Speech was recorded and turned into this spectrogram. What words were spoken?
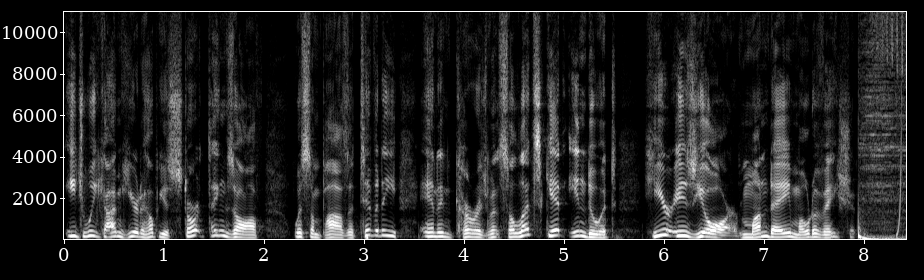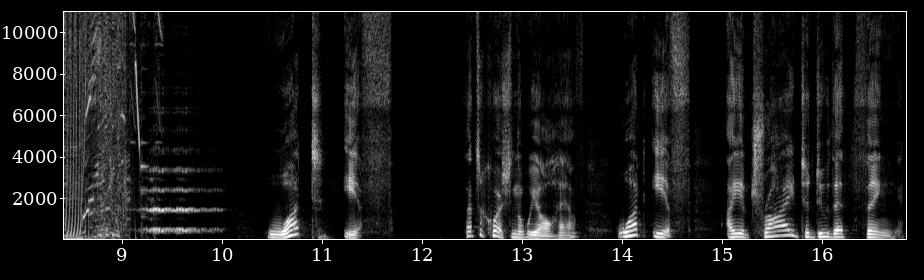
Each week, I'm here to help you start things off with some positivity and encouragement. So let's get into it. Here is your Monday motivation. What if? That's a question that we all have. What if I had tried to do that thing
